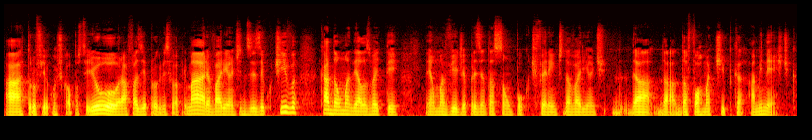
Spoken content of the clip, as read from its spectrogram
a atrofia cortical posterior, a afasia progressiva primária, variante desexecutiva, cada uma delas vai ter né, uma via de apresentação um pouco diferente da variante da, da, da forma típica amnéstica.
